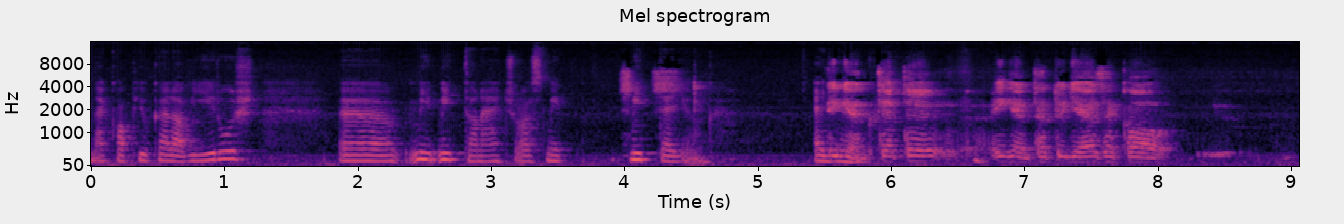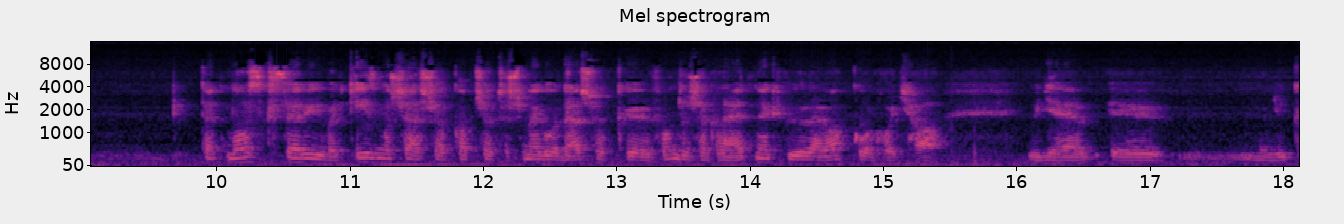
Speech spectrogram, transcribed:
ne kapjuk el a vírust. Mit, mit tanácsolsz, mit, mit tegyünk? együnk. Igen, tehát, igen, tehát ugye ezek a tehát maszkszerű vagy kézmosással kapcsolatos megoldások fontosak lehetnek, főleg akkor, hogyha ugye mondjuk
